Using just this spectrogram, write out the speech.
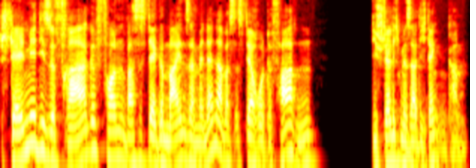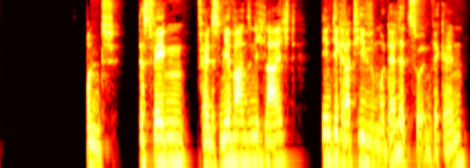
stelle mir diese Frage von, was ist der gemeinsame Nenner, was ist der rote Faden, die stelle ich mir, seit ich denken kann. Und deswegen fällt es mir wahnsinnig leicht, integrative Modelle zu entwickeln.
